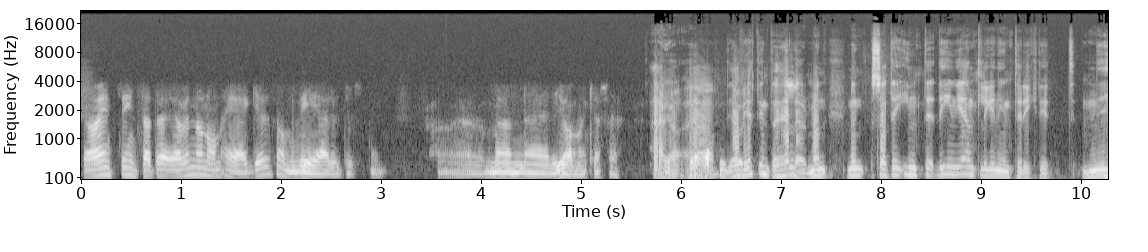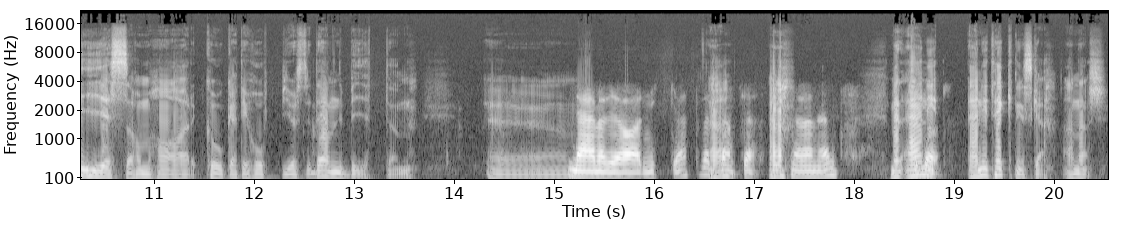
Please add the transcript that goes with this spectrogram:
Jag är inte så insatt. Jag vet inte om någon äger sån VR-utrustning. Eh, Men eh, det gör man kanske. Ja, ja, ja, jag vet inte heller. Men, men så att det, är inte, det är egentligen inte riktigt ni som har kokat ihop just den biten. Eh, Nej, men vi har nickat väldigt Ja. entusiastiskt när det har nämnts. men är ni, är ni tekniska annars?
